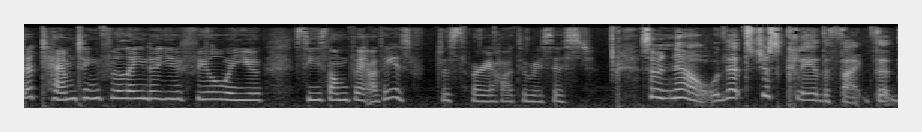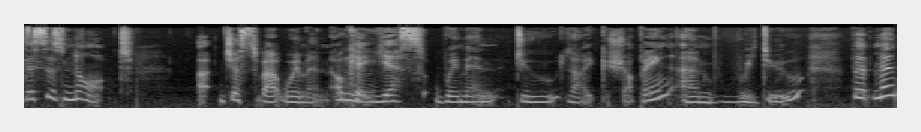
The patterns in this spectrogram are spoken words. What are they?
that tempting feeling that you feel when you see something, I think it's just very hard to resist. So now let's just clear the fact that this is not uh, just about women. Okay, mm. yes, women do like shopping, and we do, but men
